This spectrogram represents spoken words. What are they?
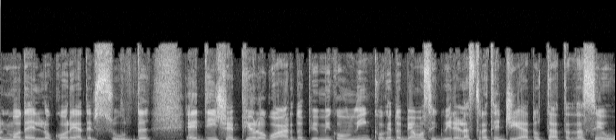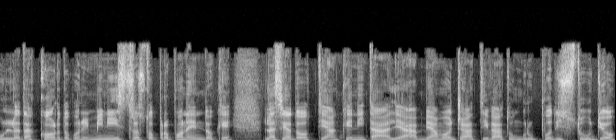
il, modello Corea del Sud e dice più lo guardo più mi convinco che dobbiamo seguire la strategia adottata da Seoul. D'accordo con il ministro sto proponendo che la si adotti anche in Italia. Abbiamo già attivato un gruppo di studio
